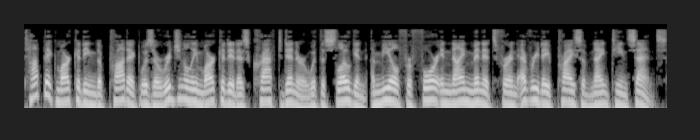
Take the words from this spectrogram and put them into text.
Topic marketing The product was originally marketed as Kraft Dinner with the slogan a meal for 4 in 9 minutes for an everyday price of 19 cents.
